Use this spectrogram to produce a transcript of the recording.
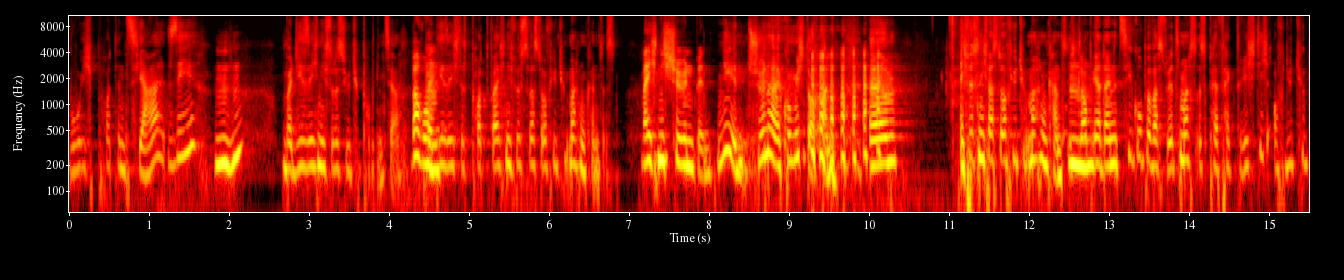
wo ich Potenzial sehe. Und bei dir sehe ich nicht so das YouTube-Potenzial. Warum? Bei dir sehe ich das Pot, weil ich nicht wüsste, was du auf YouTube machen könntest. Weil ich nicht schön bin. Nee, schöner, guck mich doch an. ähm, ich wüsste nicht, was du auf YouTube machen kannst. Ich glaube eher, deine Zielgruppe, was du jetzt machst, ist perfekt richtig. Auf YouTube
